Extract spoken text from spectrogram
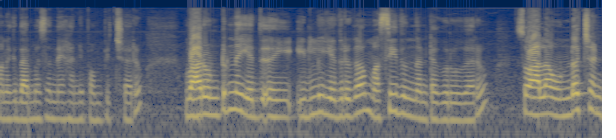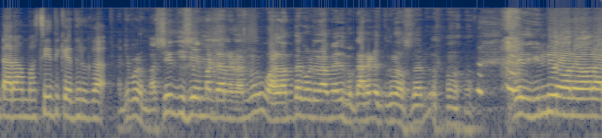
మనకి ధర్మ సందేహాన్ని పంపించారు. వారు ఉంటున్న ఎదు ఇల్లు ఎదురుగా మసీదు ఉందంట గురువుగారు సో అలా ఉండొచ్చు అంటారా మసీదుకి ఎదురుగా? అంటే ఇప్పుడు మసీద్ తీసేయమంటారా నన్ను? వాళ్ళంతా కూడా నా మీద కరెంట్ ఎత్తుకుని వస్తారు. లేదు ఇల్లు ఏమైనా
